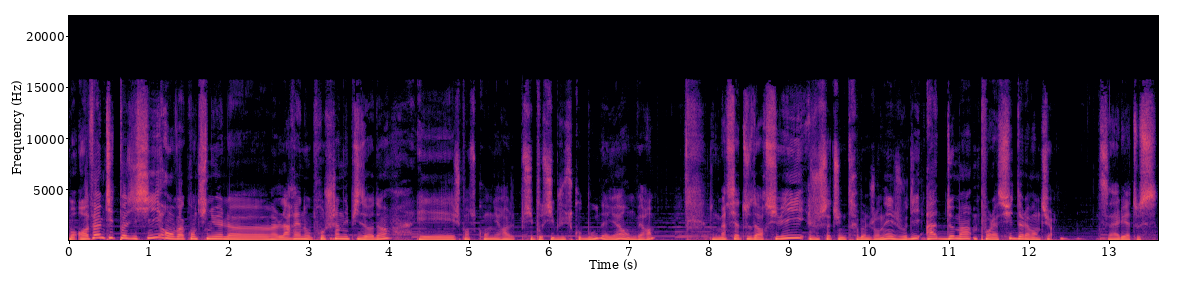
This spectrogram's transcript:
Bon, on va faire une petite pause ici. On va continuer l'arène au prochain épisode. Et je pense qu'on ira, si possible, jusqu'au bout d'ailleurs. On verra. Donc merci à tous d'avoir suivi, je vous souhaite une très bonne journée je vous dis à demain pour la suite de l'aventure. Salut à tous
